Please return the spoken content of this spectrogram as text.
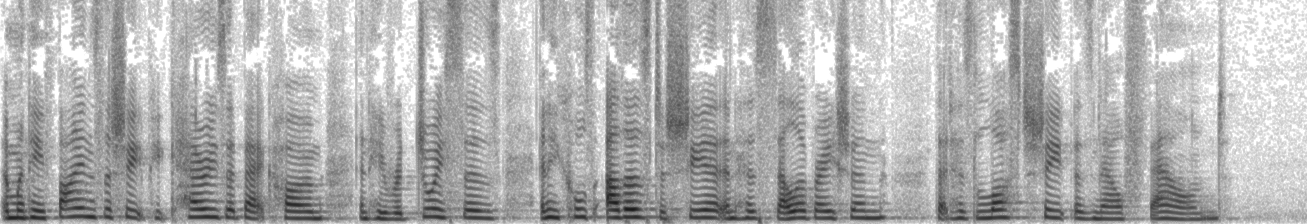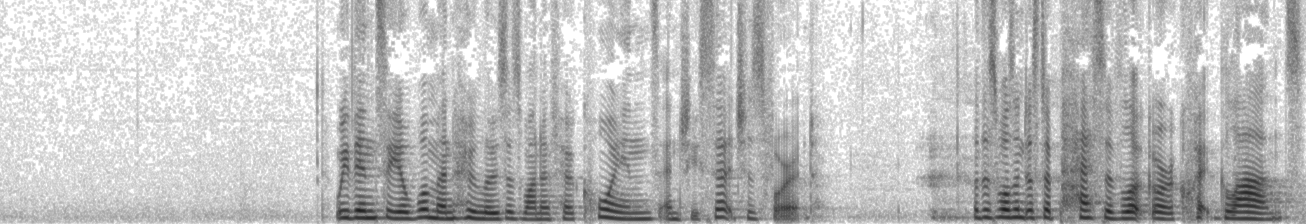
And when he finds the sheep, he carries it back home and he rejoices and he calls others to share in his celebration that his lost sheep is now found. We then see a woman who loses one of her coins and she searches for it. But this wasn't just a passive look or a quick glance.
